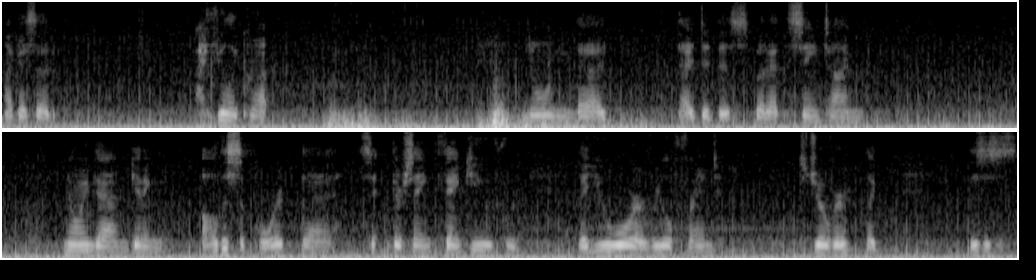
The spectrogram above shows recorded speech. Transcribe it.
Like I said, I feel like crap knowing that I, that I did this, but at the same time, knowing that I'm getting all the support that they're saying thank you for that you are a real friend to Jover. Like this is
